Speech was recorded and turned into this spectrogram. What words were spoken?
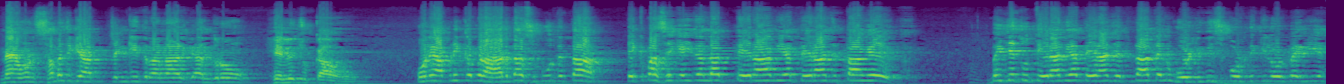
ਮੈਂ ਹੁਣ ਸਮਝ ਗਿਆ ਚੰਗੀ ਤਰ੍ਹਾਂ ਨਾਲ ਕਿ ਅੰਦਰੋਂ ਹਿੱਲ ਚੁੱਕਾ ਉਹ। ਉਹਨੇ ਆਪਣੀ ਘਬਰਾਹਟ ਦਾ ਸਬੂਤ ਦਿੱਤਾ, ਇੱਕ ਪਾਸੇ ਕਹੀ ਜਾਂਦਾ 13 ਦੀਆਂ 13 ਜਿੱਤਾਂਗੇ। ਬਈ ਜੇ ਤੂੰ 13 ਦੀਆਂ 13 ਜਿੱਤਦਾ, ਤੈਨੂੰ ਗੋਲਡੀ ਦੀ ਸਪੋਰਟ ਦੀ ਕੀ ਲੋੜ ਪੈ ਗਈ ਹੈ?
